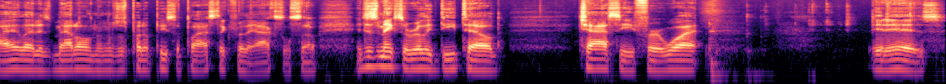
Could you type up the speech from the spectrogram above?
eyelet is metal, and then we'll just put a piece of plastic for the axle. So it just makes a really detailed chassis for what it is,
